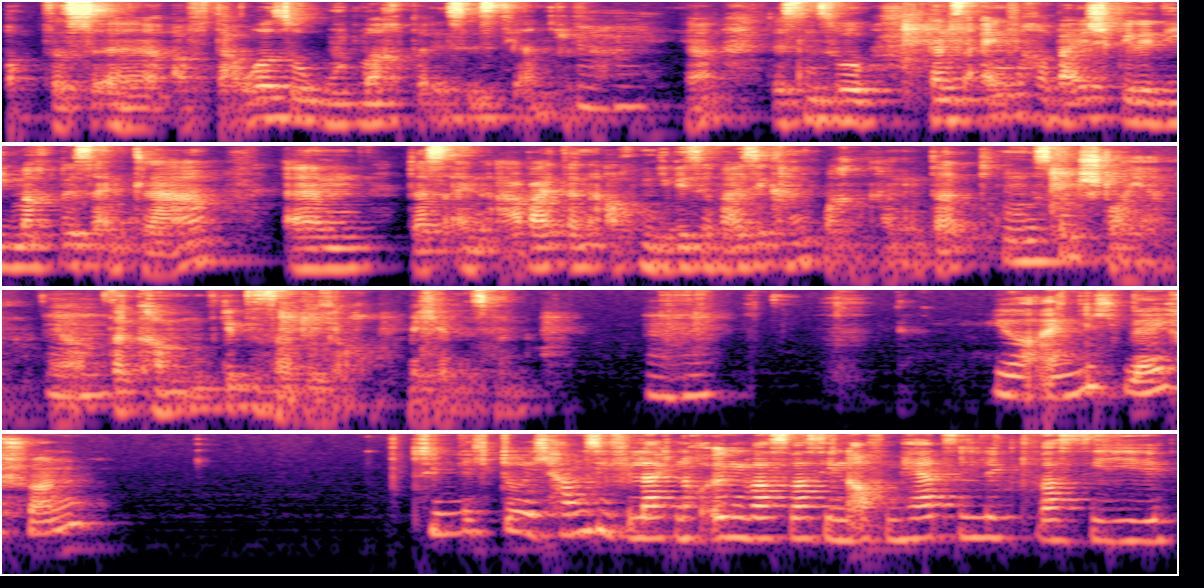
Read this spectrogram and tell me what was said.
Ob das äh, auf Dauer so gut machbar ist, ist die andere Frage. Mhm. Ja, das sind so ganz einfache Beispiele, die machen es einem klar, ähm, dass ein Arbeit dann auch in gewisser Weise krank machen kann. Und da muss man steuern. Mhm. Ja, da kann, gibt es natürlich auch Mechanismen. Mhm. Ja, eigentlich wäre ich schon ziemlich durch. Haben Sie vielleicht noch irgendwas, was Ihnen auf dem Herzen liegt, was Sie,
